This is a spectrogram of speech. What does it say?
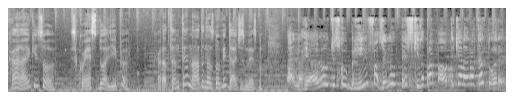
Caralho, Guizô, você conhece Dua Lipa? O cara tá antenado nas novidades mesmo. É, na real eu descobri fazendo pesquisa pra pauta que ela era uma cantora.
